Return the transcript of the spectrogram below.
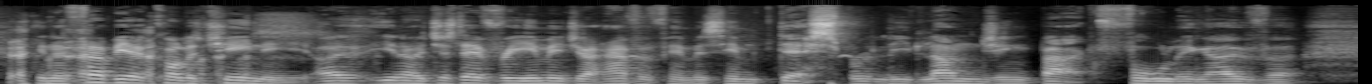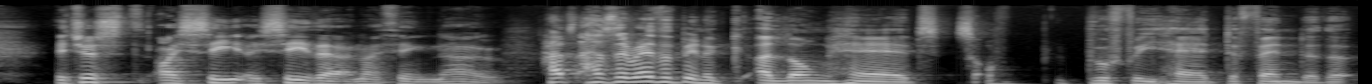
you know, Fabio Coloccini. I, you know, just every image I have of him is him desperately lunging back, falling over. It just, I see, I see that, and I think no. Has Has there ever been a, a long-haired, sort of buffy-haired defender that?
